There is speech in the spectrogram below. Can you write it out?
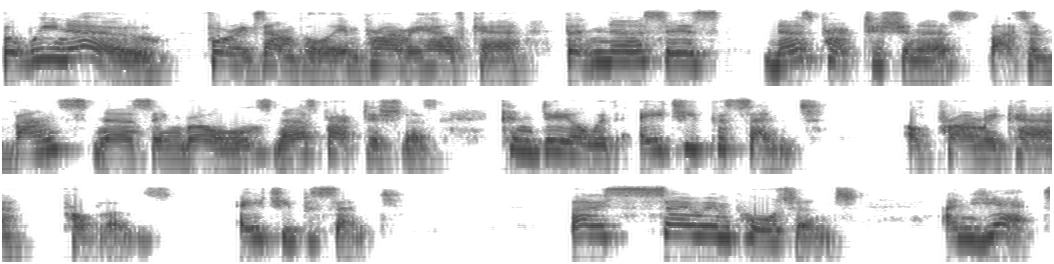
But we know, for example, in primary healthcare, that nurses nurse practitioners, that's advanced nursing roles, nurse practitioners, can deal with 80% of primary care problems. 80%. That is so important. And yet,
